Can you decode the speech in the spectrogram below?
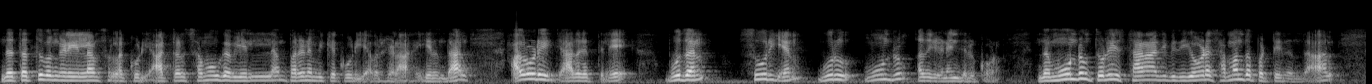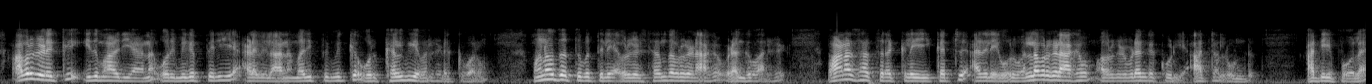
இந்த தத்துவங்களை எல்லாம் சொல்லக்கூடிய ஆற்றல் சமூகவியல் எல்லாம் பரிணமிக்கக்கூடிய அவர்களாக இருந்தால் அவருடைய ஜாதகத்திலே புதன் சூரியன் குரு மூன்றும் அது இணைந்திருக்கணும். இந்த மூன்றும் தொழில் ஸ்தானாதிபதியோடு சம்பந்தப்பட்டிருந்தால் அவர்களுக்கு இது மாதிரியான ஒரு மிகப்பெரிய அளவிலான மதிப்புமிக்க ஒரு கல்வி அவர்களுக்கு வரும். மனோதத்துவத்திலே அவர்கள் சிறந்தவர்களாக விளங்குவார்கள். வானசாஸ்திர கிளையை கற்று அதிலே ஒரு வல்லவர்களாகவும் அவர்கள் விளங்கக்கூடிய ஆற்றல் உண்டு. அதே போல்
